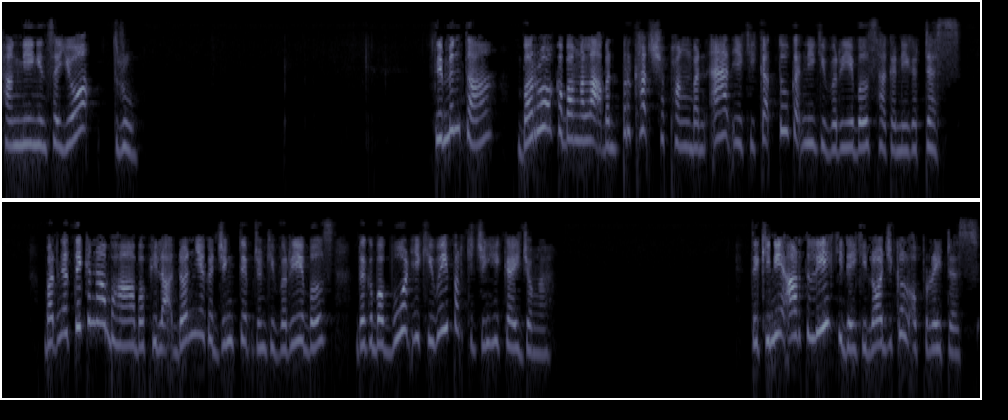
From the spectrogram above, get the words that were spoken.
hang ni ngin sa yo true. Timinta baro ka bangala ban perkat syapang ban add ya ki katu kat ni ki variables ha ni ka test. Bat ngatik na ba ba pila don ya ka jingtip jong ki variables da ka ba buat ya ki wei pat ki jing hikai jonga. Tekini artli ki dei ki logical operators.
